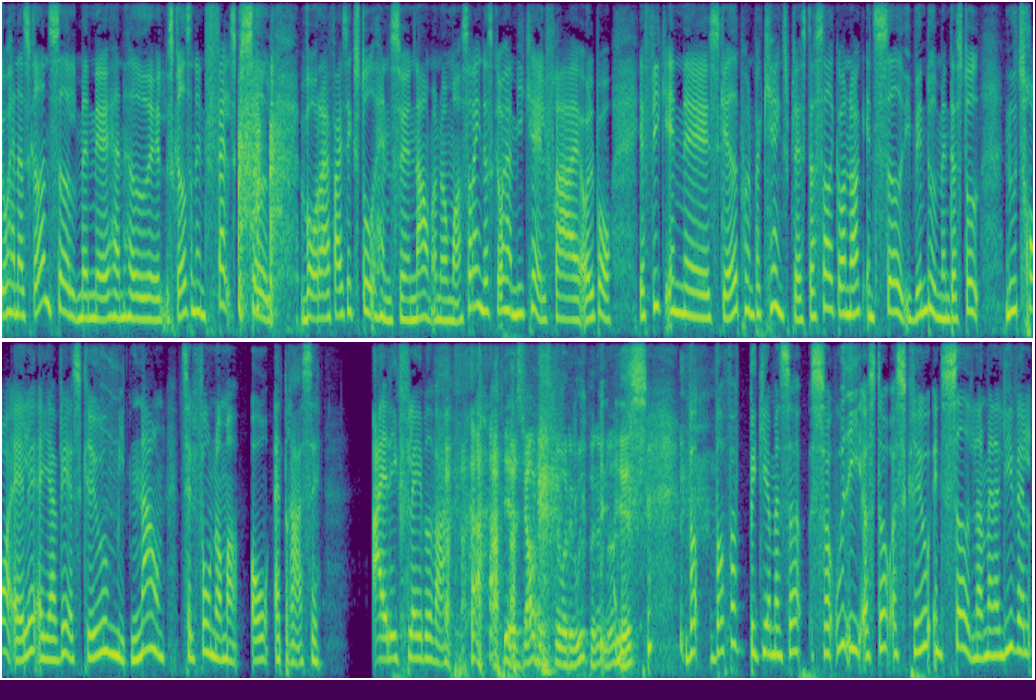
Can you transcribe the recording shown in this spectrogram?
jo han havde skrevet en seddel, men han havde skrevet sådan en falsk seddel, hvor der faktisk ikke stod hans navn og nummer. Så er der en, der skriver her, Michael fra Aalborg. Jeg fik en skade på en parkeringsplads. Der sad godt nok en seddel i vinduet, men der stod nu tror alle, at jeg er ved at skrive mit navn, telefonnummer og adresse. Ej, det er ikke flabet, var. det er sjovt, at skriver det ud på den måde. Yes. Hvor, hvorfor begiver man så, så ud i at stå og skrive en seddel, når man alligevel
